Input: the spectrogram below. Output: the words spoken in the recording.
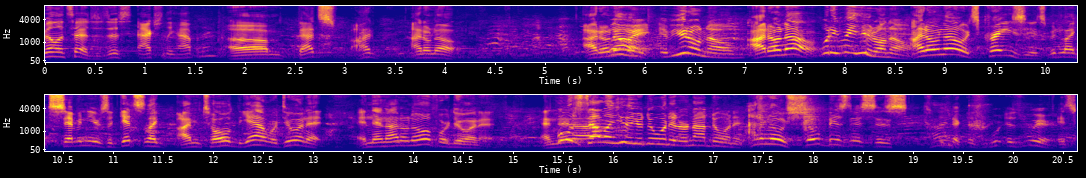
Bill and Ted. Is this actually happening? Um, that's I I don't know. I don't wait, know. wait. If you don't know, I don't know. what do you mean you don't know? I don't know. It's crazy. It's been like seven years. It gets like I'm told, yeah, we're doing it, and then I don't know if we're doing it. And then Who's telling you you're doing it or not doing it? I don't know. Show business is kind of. It's weird. It's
